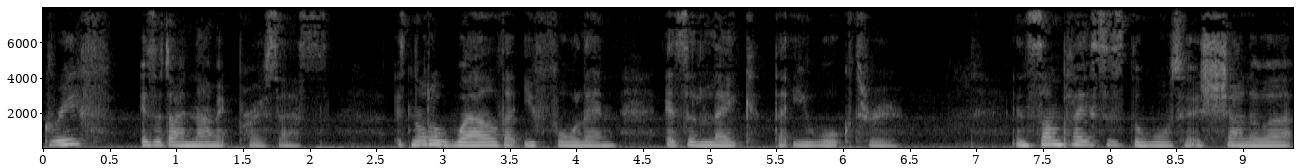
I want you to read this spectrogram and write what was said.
Grief is a dynamic process. It's not a well that you fall in, it's a lake that you walk through. In some places, the water is shallower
